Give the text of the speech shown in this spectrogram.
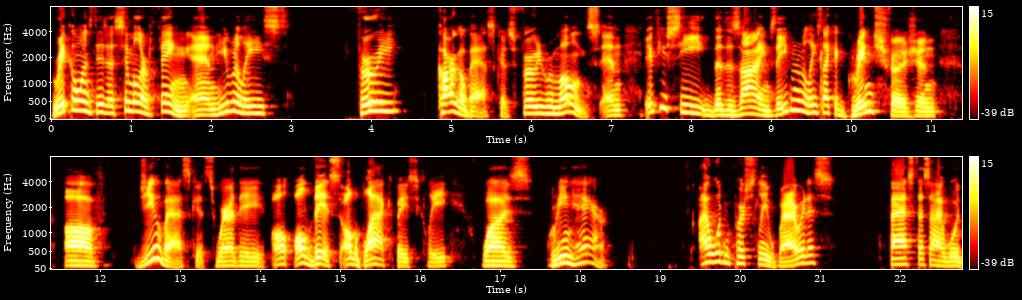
Rick Owens did a similar thing, and he released furry cargo baskets, furry Ramones. And if you see the designs, they even released like a Grinch version of Geobaskets where they all, all this, all the black basically, was green hair. I wouldn't personally wear it as fast as I would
